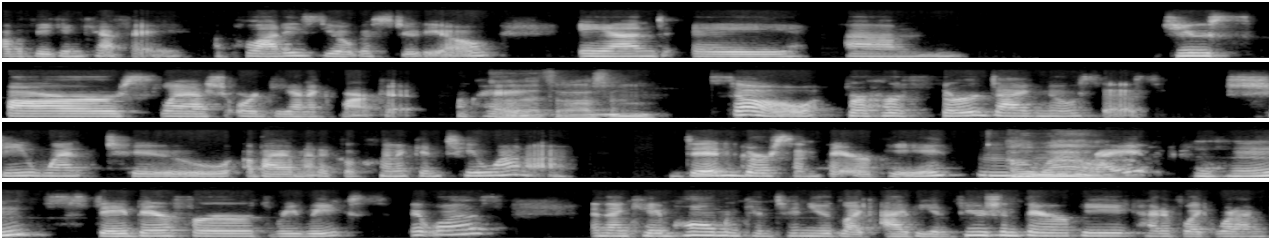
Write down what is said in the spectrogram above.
called the Vegan Cafe, a Pilates yoga studio, and a um, juice bar slash organic market. Okay. Oh, that's awesome. So for her third diagnosis, she went to a biomedical clinic in Tijuana, did Mm. Gerson therapy, Oh Mhm. wow. right? Mhm. Stayed there for three weeks, it was, and then came home and continued like IV infusion therapy, kind of like what I'm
